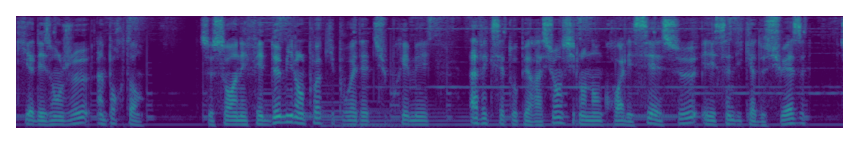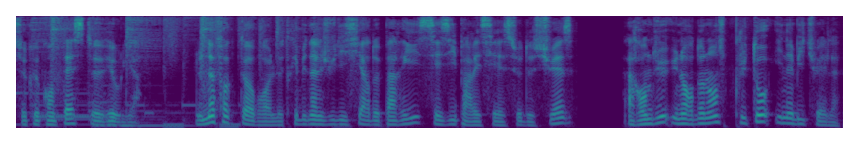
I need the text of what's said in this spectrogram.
qui a des enjeux importants. Ce sont en effet 2000 emplois qui pourraient être supprimés avec cette opération si l'on en croit les CSE et les syndicats de Suez, ce que conteste Veolia. Le 9 octobre, le tribunal judiciaire de Paris, saisi par les CSE de Suez, a rendu une ordonnance plutôt inhabituelle.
